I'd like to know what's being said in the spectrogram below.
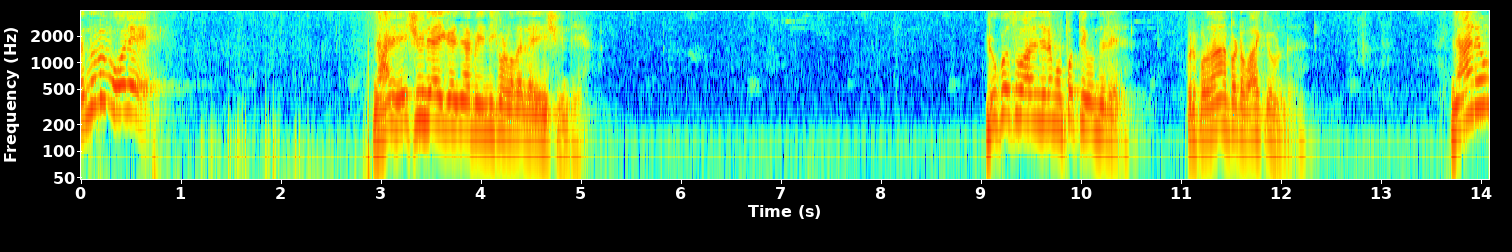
എന്നതുപോലെ ഞാൻ യേശുവിന്റെ ആയി കഴിഞ്ഞാൽ എനിക്കുള്ളതല്ല യേശുവിന്റെ ലൂക്കോസ് പതിനഞ്ചിന് മുപ്പത്തി ഒന്നിൽ ഒരു പ്രധാനപ്പെട്ട വാക്യമുണ്ട്. ഞാനും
